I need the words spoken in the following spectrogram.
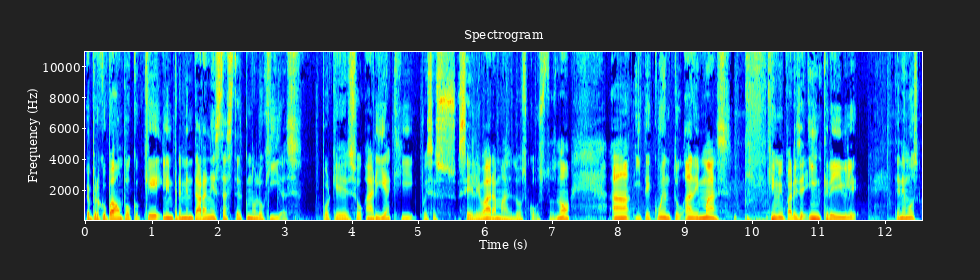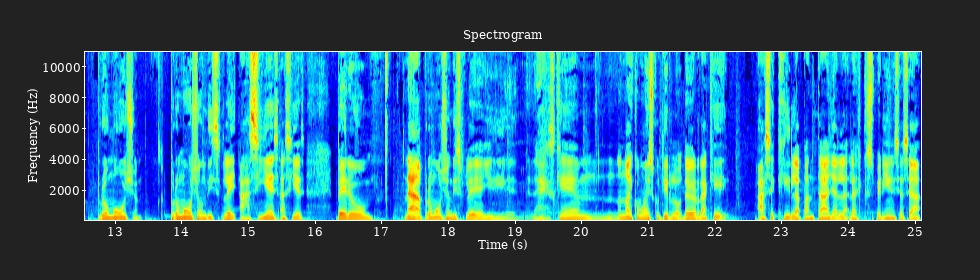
me preocupaba un poco que le implementaran estas tecnologías, porque eso haría que pues, se elevara más los costos, ¿no? Ah, y te cuento además que me parece increíble, tenemos Promotion, Promotion Display, así es, así es, pero nada, Promotion Display eh, es que mm, no hay cómo discutirlo, de verdad que hace que la pantalla, la, experiencia sea,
